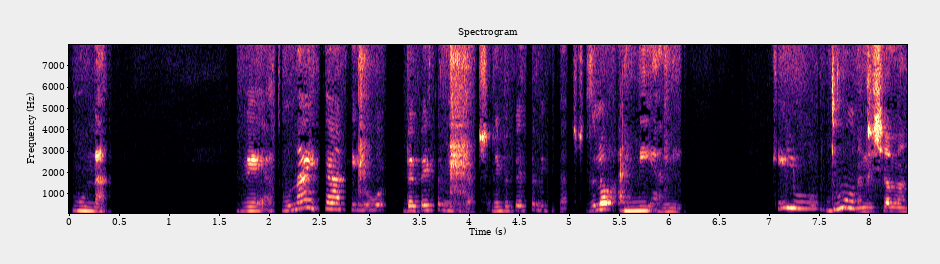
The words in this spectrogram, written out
תמונה. והתמונה הייתה כאילו בבית המקדש, אני בבית המקדש, זה לא אני אני, כאילו דמות, הנשמה.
